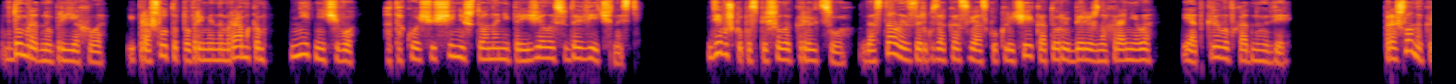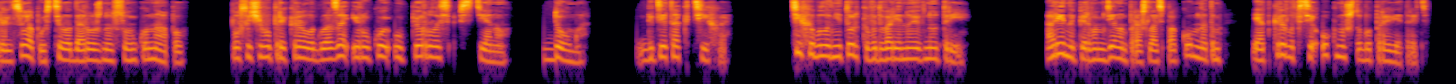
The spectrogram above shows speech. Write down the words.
В дом родной приехала, и прошло-то по временным рамкам нет ничего, а такое ощущение, что она не приезжала сюда вечность. Девушка поспешила к крыльцу, достала из рюкзака связку ключей, которую бережно хранила, и открыла входную дверь. Прошла на крыльцо и опустила дорожную сумку на пол, после чего прикрыла глаза и рукой уперлась в стену. Дома. Где так тихо. Тихо было не только во дворе, но и внутри. Арина первым делом прошлась по комнатам и открыла все окна, чтобы проветрить.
